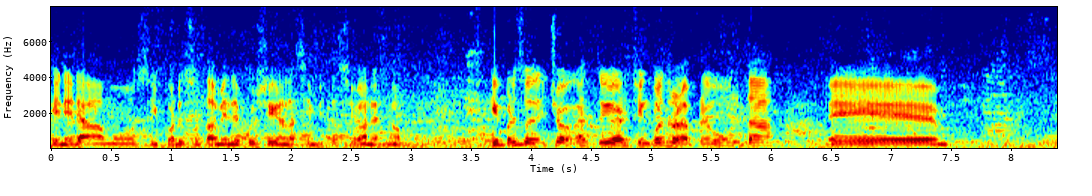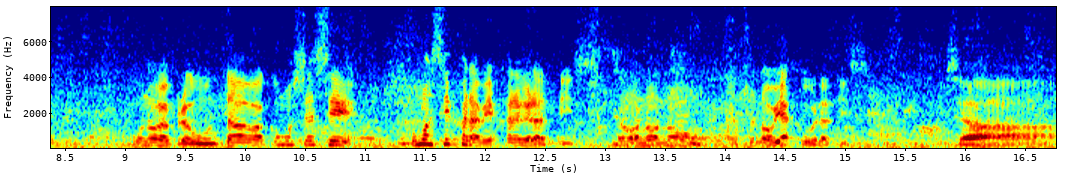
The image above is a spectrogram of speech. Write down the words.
generamos y por eso también después llegan las invitaciones, ¿no? Que por eso, de hecho, acá estoy a ver si encuentro la pregunta. eh, uno me preguntaba cómo se hace, cómo haces para viajar gratis. No, no, no, yo no viajo gratis. O sea,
